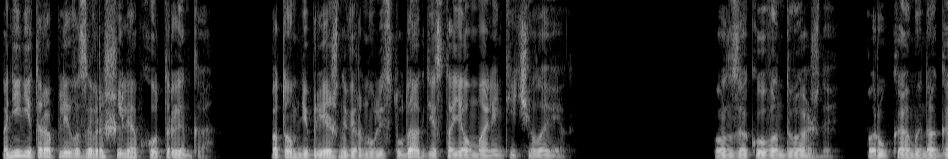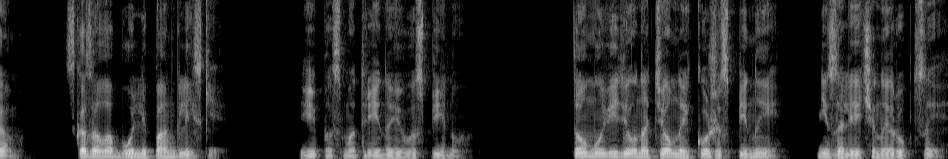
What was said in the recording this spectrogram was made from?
Они неторопливо завершили обход рынка. Потом небрежно вернулись туда, где стоял маленький человек. Он закован дважды, по рукам и ногам, сказала Болли по-английски. И посмотри на его спину. Том увидел на темной коже спины незалеченные рубцы.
